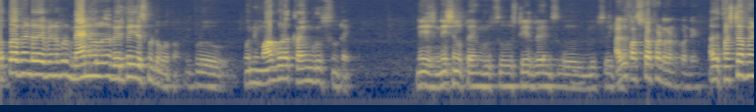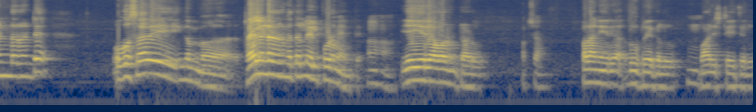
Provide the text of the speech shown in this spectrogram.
కొత్త అఫెండర్ అయిపోయినప్పుడు మాన్యువల్గా వెరిఫై చేసుకుంటూ పోతాం. ఇప్పుడు కొన్ని మాకు కూడా క్రైమ్ గ్రూప్స్ ఉంటాయి. National national crime groups state crimes groups అది ఫస్ట్ అఫెండర్ అనుకోండి. అది ఫస్ట్ అఫెండర్ అంటే ఒక్కోసారి ఇంకా ట్రయల్ అండ్ ఎర్రర్ మెథడ్లో వెళ్ళిపోవడమే అంతే. ఏ ఏరియా వాడు ఉంటాడు. అచ్చా. ఫలానా ఏరియా రూపురేఖలు బాడీ స్టేచరు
